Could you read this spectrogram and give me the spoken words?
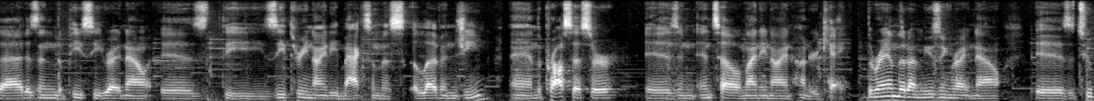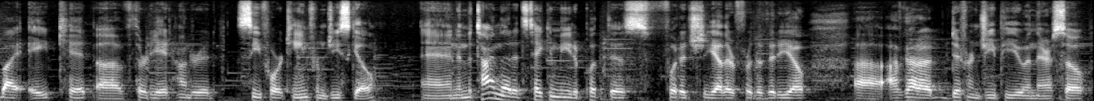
that is in the PC right now is the Z390 Maximus 11 Gene, and the processor is an Intel 9900K. The RAM that I'm using right now is a 2x8 kit of 3800 C14 from G.Skill. And in the time that it's taken me to put this footage together for the video, uh, I've got a different GPU in there, so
